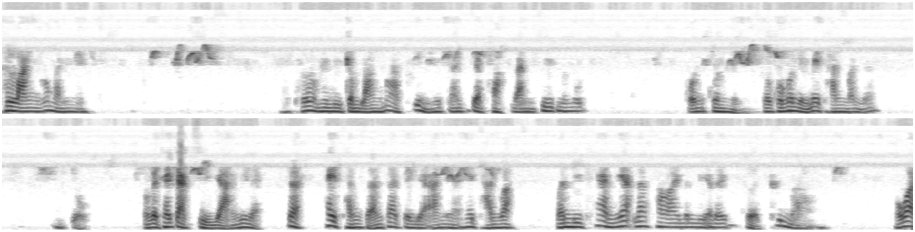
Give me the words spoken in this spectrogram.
พลังของมันไงเพิ่มให้มีกำลังมากขึ้นในการที่จะผลักดันชีวิตมนุษย์ คนคนหนึ่งคนคนหนึ่งไม่ทันมันนะจบมันก็ใช้จากสี่อย่างนี่แหละก็ให้ทันสัญชาตญาเนี่ยให้ทันว่า มันมีแค่เนี้ย แล้วทำไมมันมีอะไรเกิดขึ้นมา เพราะว่า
